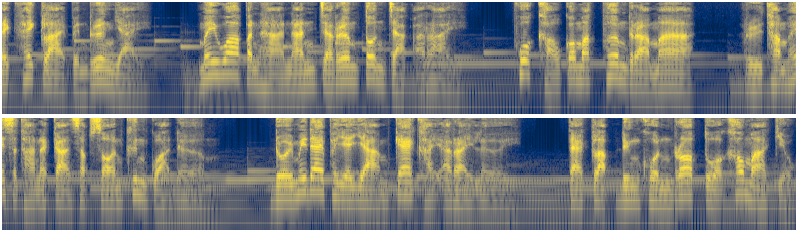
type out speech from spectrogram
ล็กๆ ให้กลายเป็นเรื่องใหญ่ ไม่ว่าปัญหานั้นจะเริ่มต้นจากอะไร พวกเขาก็มักเพิ่มดราม่า หรือทำให้สถานการณ์ซับซ้อนขึ้นกว่าเดิม โดยไม่ได้พยายามแก้ไขอะไรเลย แต่กลับดึงคนรอบตัวเข้ามาเกี่ยว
